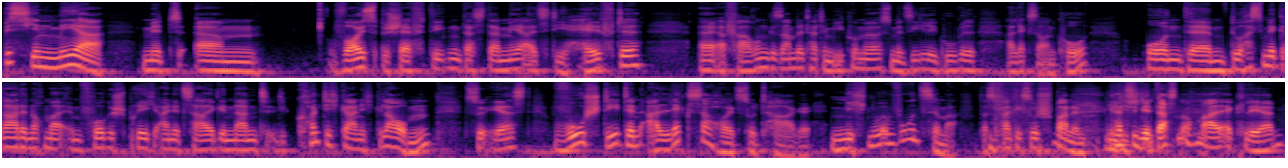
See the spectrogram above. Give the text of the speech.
bisschen mehr mit ähm, Voice beschäftigen, dass da mehr als die Hälfte äh, Erfahrung gesammelt hat im E-Commerce mit Siri, Google, Alexa und Co. Und ähm, du hast mir gerade noch mal im Vorgespräch eine Zahl genannt, die konnte ich gar nicht glauben. Zuerst, wo steht denn Alexa heutzutage? Nicht nur im Wohnzimmer. Das fand ich so spannend. nee, Kannst du mir das noch mal erklären?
